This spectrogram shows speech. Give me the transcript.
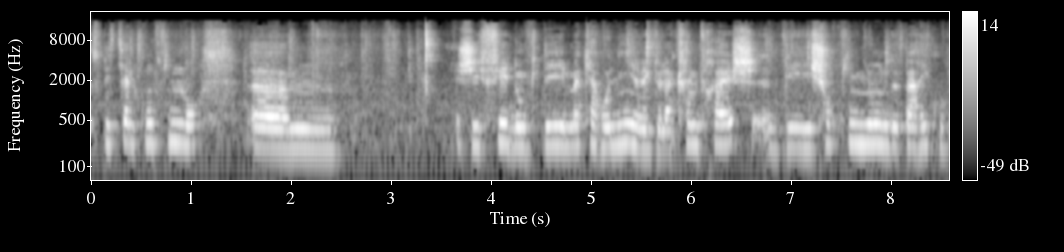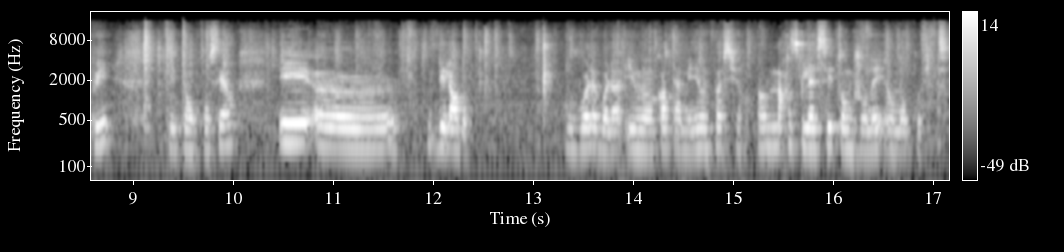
spéciales confinement j'ai fait donc des macaronis avec de la crème fraîche, des champignons de Paris coupés, qui étaient en conserve, et euh, des lardons. Voilà, voilà. Et on a encore terminé, on passe sur un Mars glacé tant que j'en ai et on en profite.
